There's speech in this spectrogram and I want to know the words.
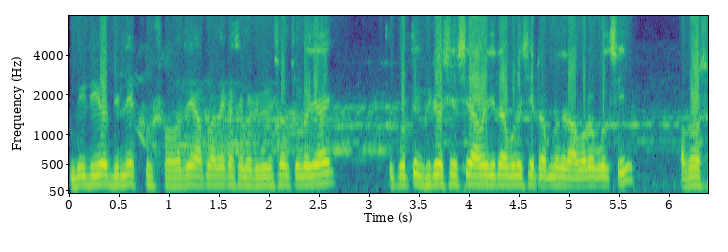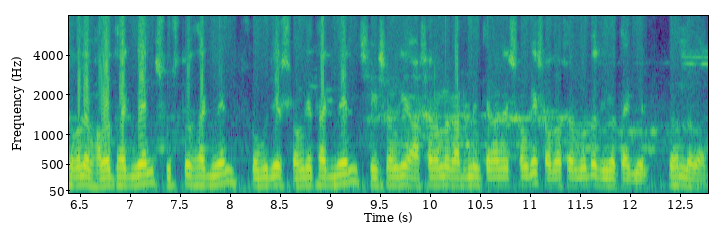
ভিডিও দিলে খুব সহজে আপনাদের কাছে নোটিফিকেশন চলে যায়। তো প্রত্যেক ভিডিও শেষে আমি যেটা বলি, সেটা আপনাদের আবারও বলছি। আপনারা সকলে ভালো থাকবেন, সুস্থ থাকবেন, সবুজের সঙ্গে থাকবেন, সেই সঙ্গে আশার আলো গার্ডেনিং চ্যানেলের সঙ্গে সদা সর্বদা জুড়ে থাকবেন। ধন্যবাদ।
